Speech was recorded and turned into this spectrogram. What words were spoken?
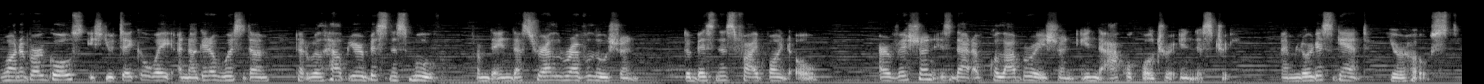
One of our goals is to take away a nugget of wisdom that will help your business move from the Industrial Revolution to Business 5.0. Our vision is that of collaboration in the aquaculture industry. I'm Lourdes Gant, your host.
